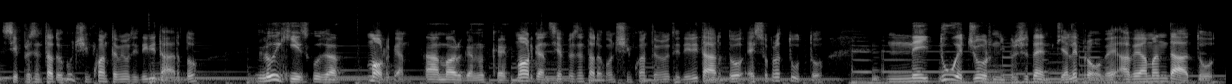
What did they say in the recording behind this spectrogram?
si è presentato con 50 minuti di ritardo Lui chi, scusa? Morgan. Ah, Morgan, ok. Morgan si è presentato con 50 minuti di ritardo e soprattutto nei due giorni precedenti alle prove aveva mandato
